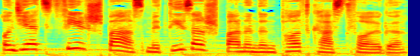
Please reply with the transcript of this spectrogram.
Und jetzt viel Spaß mit dieser spannenden Podcast-Folge.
